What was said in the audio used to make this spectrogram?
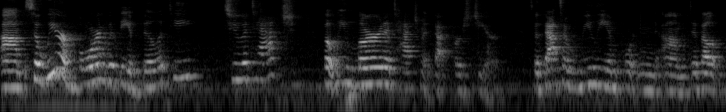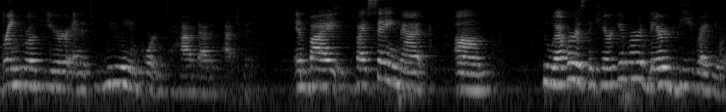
um, so we are born with the ability to attach, but we learn attachment that first year. So that's a really important um, develop brain growth year, and it's really important to have that attachment. And by by saying that, um, whoever is the caregiver, they're the regulator.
